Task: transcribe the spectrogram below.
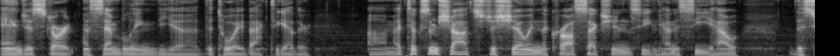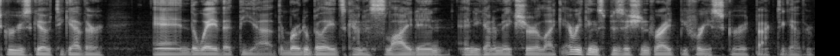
and just start assembling the, uh, the toy back together. Um, I took some shots just showing the cross section so you can kind of see how the screws go together and the way that the uh, the rotor blades kind of slide in and you got to make sure like everything's positioned right before you screw it back together.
